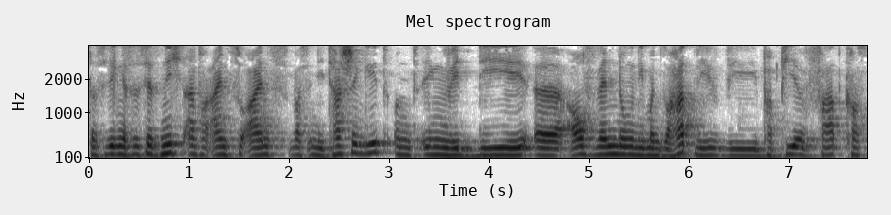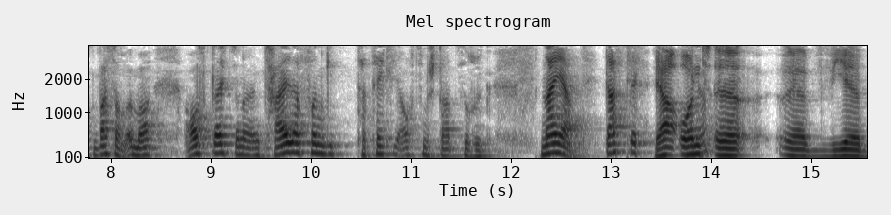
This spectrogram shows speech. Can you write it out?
Deswegen ist es jetzt nicht einfach eins zu eins, was in die Tasche geht und irgendwie die äh, Aufwendungen, die man so hat, wie, wie Papier, Fahrtkosten, was auch immer, ausgleicht, sondern ein Teil davon geht tatsächlich auch zum Staat zurück. Naja, das der. Ja, und ja? Äh, äh, wir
